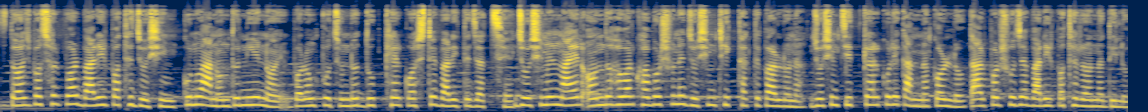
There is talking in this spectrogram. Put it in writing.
দশ বছর পর বাড়ির পথে জসিম। কোনো আনন্দ নিয়ে নয়, বরং প্রচণ্ড দুঃখের কষ্টে বাড়িতে যাচ্ছে। জসিমের মায়ের অন্ধ হওয়ার খবর শুনে জসিম ঠিক থাকতে পারল না। জসিম চিৎকার করে কান্না করল, তারপর সোজা বাড়ির পথে রওনা দিল।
